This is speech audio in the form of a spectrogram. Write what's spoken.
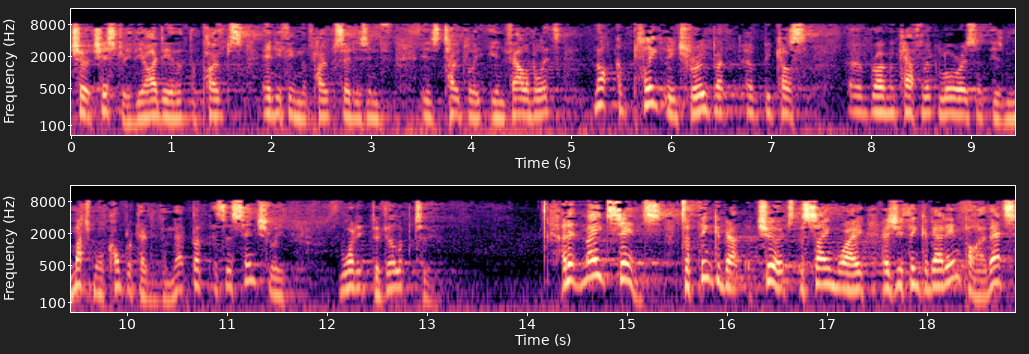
church history. The idea that the popes, anything the pope said is, is totally infallible. It's not completely true, but uh, because uh, Roman Catholic law is, is much more complicated than that, but it's essentially what it developed to. And it made sense to think about the church the same way as you think about empire. That's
